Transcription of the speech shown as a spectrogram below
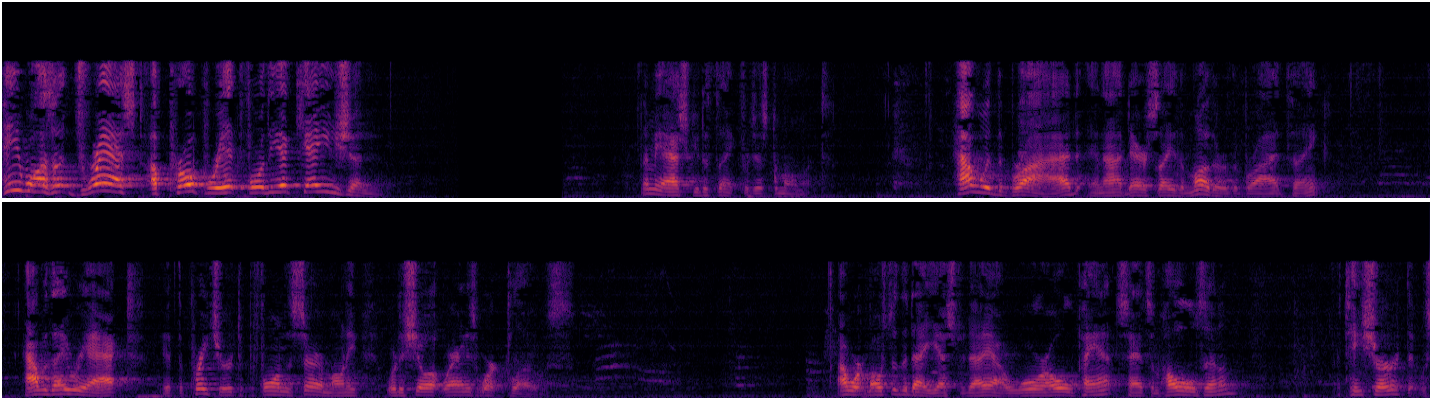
He wasn't dressed appropriate for the occasion. Let me ask you to think for just a moment. How would the bride, and I dare say the mother of the bride, think? How would they react if the preacher, to perform the ceremony, were to show up wearing his work clothes? I worked most of the day yesterday. I wore old pants, had some holes in them, a t shirt that was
